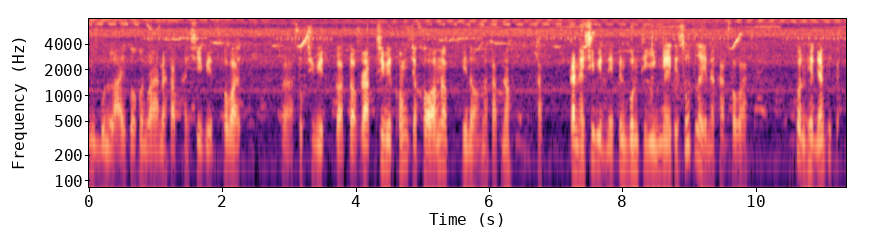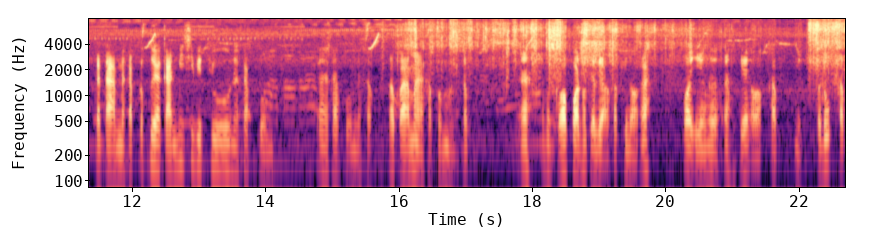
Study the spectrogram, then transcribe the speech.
มีบุญหลายตัวคนว่านะครับให้ชีวิต เพราะว่าทุกชีวิตก็ตอบรักชีวิตของเจ้าของเนาะพี่น้องนะครับเนาะครับการให้ชีวิตนี่เป็นบุญที่ยิ่งใหญ่ที่สุดเลยนะครับ เพราะว่าคนเห็นอย่างคือกระตามนะครับ ก็เพื่อการมีชีวิตอยู่นะครับ ผมอ่ครับผมนะครับเอาปลามาครับผมครับอะมันขอพรเขาจะเหลียวครับพี่น้องอะปล่อยเองเลยอะแกะออกครับนี่ปลาดุกครับ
